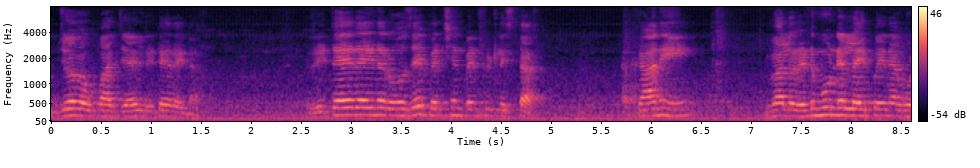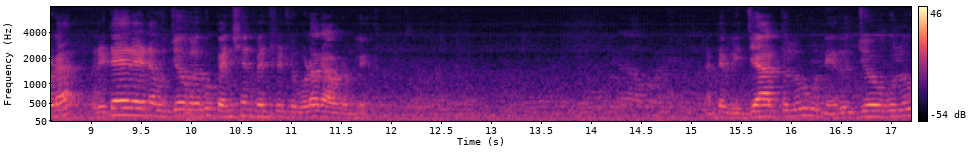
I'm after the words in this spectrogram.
ఉద్యోగ ఉపాధ్యాయులు రిటైర్ అయినారు. రిటైర్ అయిన రోజే పెన్షన్ బెనిఫిట్లు ఇస్తారు. కానీ ఇవాళ రెండు మూడు నెలలు అయిపోయినా కూడా రిటైర్ అయిన ఉద్యోగులకు పెన్షన్ బెనిఫిట్లు కూడా రావడం లేదు. అంటే విద్యార్థులు నిరుద్యోగులు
